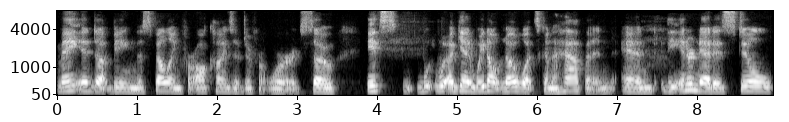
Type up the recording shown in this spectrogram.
may end up being the spelling for all kinds of different words. So it's w- again, we don't know what's going to happen, and the internet is still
